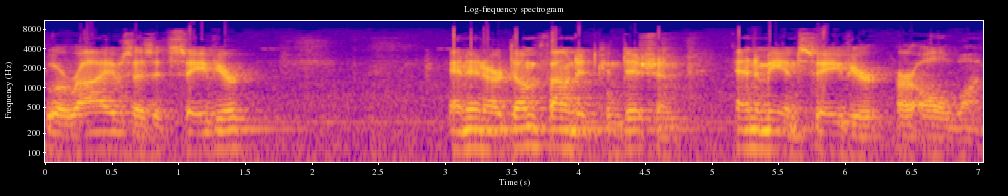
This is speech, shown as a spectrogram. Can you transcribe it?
who arrives as its savior. And in our dumbfounded condition, enemy and savior are all one.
